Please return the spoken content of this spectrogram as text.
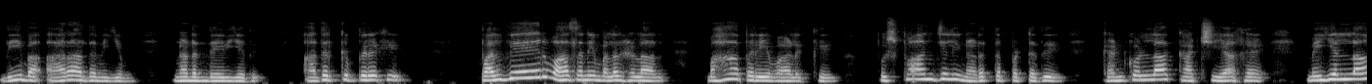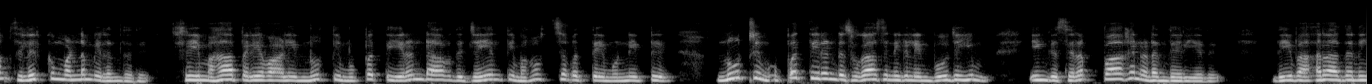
தீப ஆராதனையும் நடந்தேறியது. அதற்கு பிறகு பல்வேறு வாசனை மலர்களால் மகாபெரியவாளுக்கு புஷ்பாஞ்சலி நடத்தப்பட்டது. கண்கொள்ளா காட்சியாக மெய்யெல்லாம் சிலிர்க்கும் வண்ணம் இருந்தது. ஸ்ரீ மகா பெரியவாளின் நூத்தி முப்பத்தி இரண்டாவது ஜெயந்தி மகோத்சவத்தை முன்னிட்டு நூற்றி முப்பத்தி இரண்டு சுகாசினிகளின் பூஜையும் இங்கு சிறப்பாக நடந்தேறியது. தீப ஆராதனை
